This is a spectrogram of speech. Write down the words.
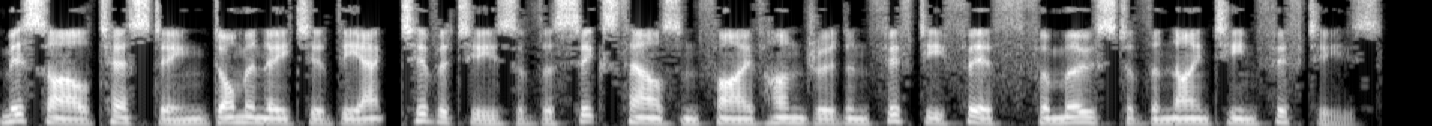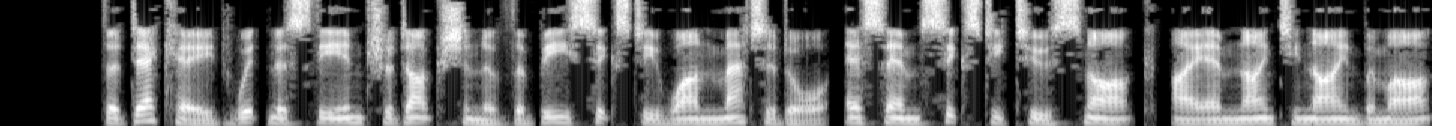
missile testing dominated the activities of the 6555th for most of the 1950s. The decade witnessed the introduction of the B-61 Matador, SM-62 Snark, IM-99 Bomarc,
